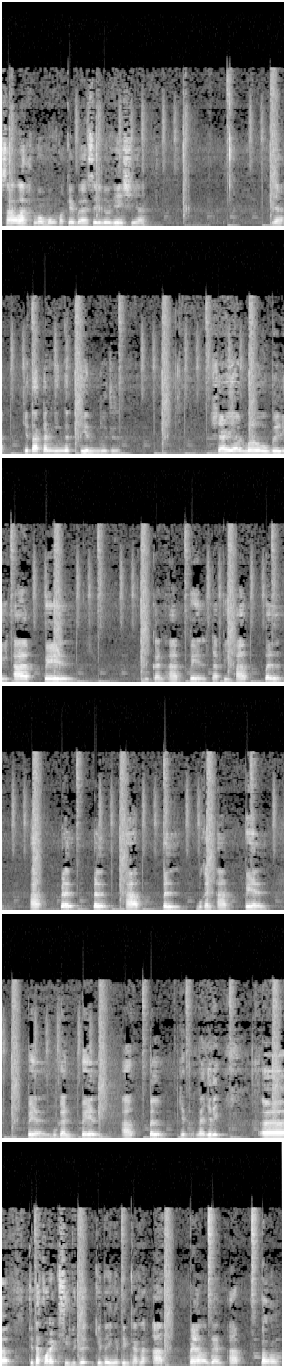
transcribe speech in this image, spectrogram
salah ngomong pakai bahasa Indonesia ya kita akan ngingetin gitu. Saya mau beli apel. Bukan apel tapi apel. Apel pel apel. Bukan apel pel bukan pel apel gitu. Nah jadi uh, kita koreksi kita kita ingetin. Karena apel dan apel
